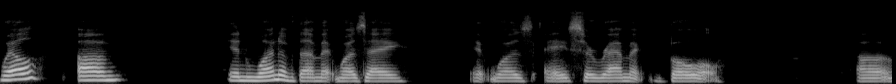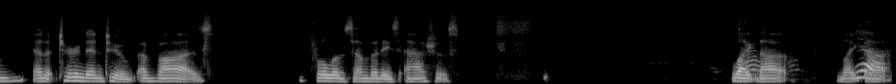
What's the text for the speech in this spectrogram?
Well, um, in one of them, it was a it was a ceramic bowl, um, and it turned into a vase full of somebody's ashes, like wow. Like yeah. that.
